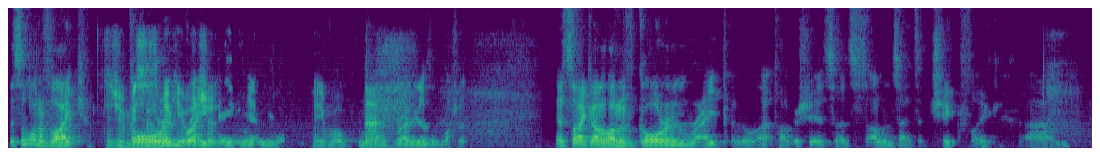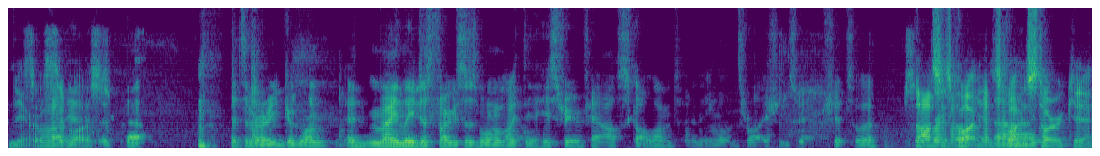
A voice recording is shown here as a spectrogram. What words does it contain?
there's a lot of like Did your missus gore make and you watch it? raping and Hey, well, no, Romy doesn't watch it. It's like got a lot of gore and rape and all that type of shit. So it's I wouldn't say it's a chick flick. Um, Yeah, right. yeah, it, that, it's a very good one. It mainly just focuses more on like the history of how Scotland and England's relationships were. so Oh, so it's quite yep. it's quite Uh, historic, yeah.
